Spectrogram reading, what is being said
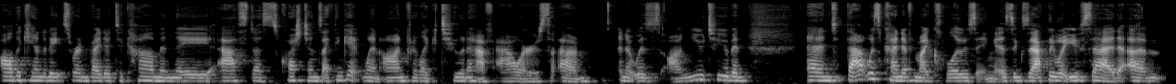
all the candidates were invited to come and they asked us questions. I think it went on for like two and a half hours, um, and it was on YouTube. and And that was kind of my closing, is exactly what you said. Um,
